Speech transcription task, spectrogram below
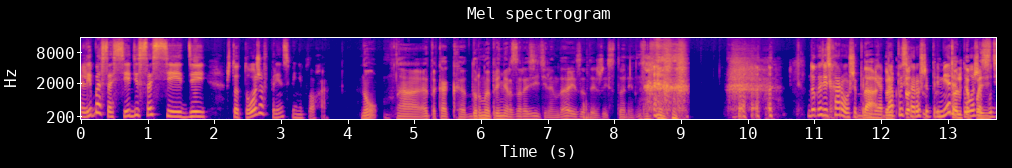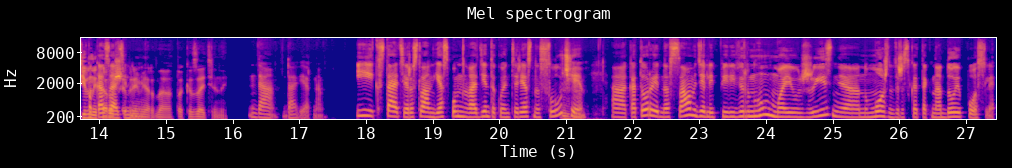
Либо соседи соседей, что тоже, в принципе, неплохо. Ну, а, это как дурной пример заразителен, да, из этой же истории. Только здесь хороший пример, да, пусть хороший пример тоже будет показательный. пример, да, показательный. Да, да, верно. И, кстати, Руслан, я вспомнила один такой интересный случай, угу. который на самом деле перевернул мою жизнь, а, ну, можно даже сказать так, на до и после.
